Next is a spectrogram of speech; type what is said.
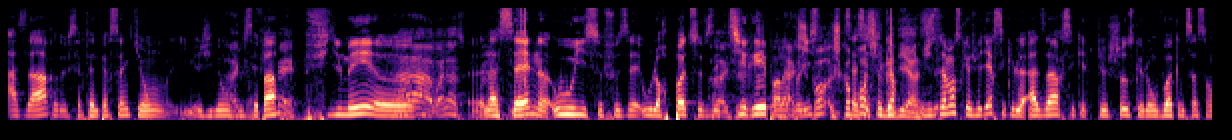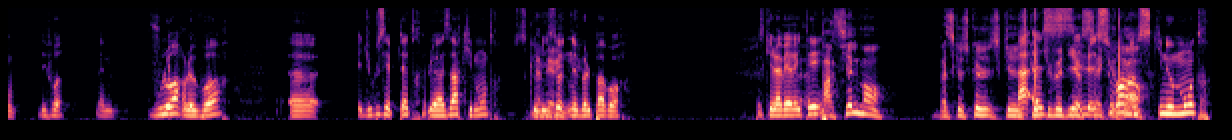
hasard de certaines personnes qui ont, imaginons, Ah, je sais pas, filmé. filmé ah, voilà, ce que- la scène où ils se faisaient, où leurs potes se faisaient Ah, je- tirer par la ah, je police. Je, comprends ce que tu veux dire. Justement, ce que je veux dire, c'est que le hasard, c'est quelque chose que l'on voit comme ça sans, des fois, même vouloir le voir. Euh, et du coup, c'est peut-être le hasard qui montre ce que La les vérité. autres ne veulent pas voir. Parce que la vérité. Partiellement. Parce que ce que, ce que, bah, ce que tu veux dire, c'est que souvent, dans- ce qu'ils nous montrent,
